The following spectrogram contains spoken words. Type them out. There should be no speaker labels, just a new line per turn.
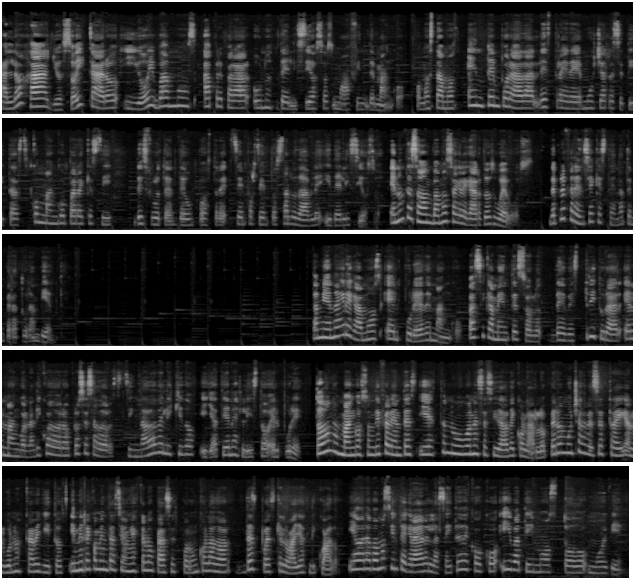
Aloha, yo soy Caro y hoy vamos a preparar unos deliciosos muffins de mango. Como estamos en temporada, les traeré muchas recetitas con mango para que así disfruten de un postre 100% saludable y delicioso. En un tazón vamos a agregar dos huevos, de preferencia que estén a temperatura ambiente. También agregamos el puré de mango. Básicamente solo debes triturar el mango en la licuadora o procesador sin nada de líquido y ya tienes listo el puré. Todos los mangos son diferentes y esto no hubo necesidad de colarlo, pero muchas veces trae algunos cabellitos y mi recomendación es que lo pases por un colador después que lo hayas licuado. Y ahora vamos a integrar el aceite de coco y batimos todo muy bien.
